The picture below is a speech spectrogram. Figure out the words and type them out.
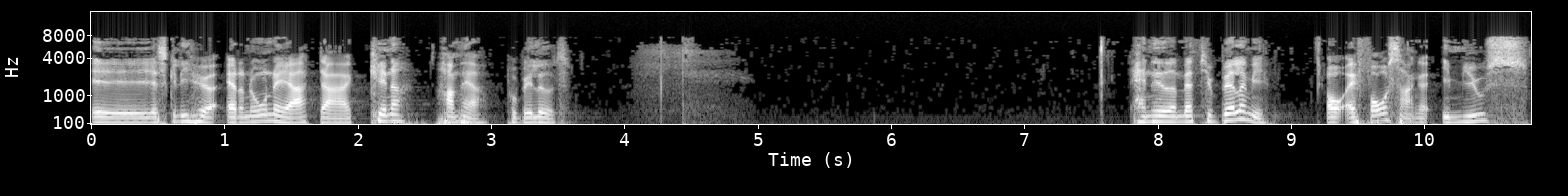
Øh, jeg skal lige høre, er der nogen af jer, der kender ham her på billedet? Han hedder Matthew Bellamy og er forsanger i Muse.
